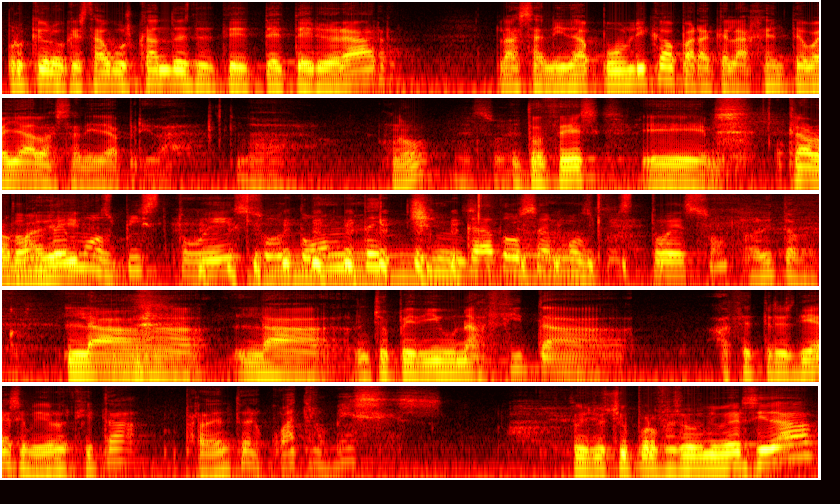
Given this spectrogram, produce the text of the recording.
Porque lo que está buscando es deteriorar la sanidad pública para que la gente vaya a la sanidad privada. Claro. ¿no? Entonces, eh, claro, ¿Dónde hemos visto eso? ¿Dónde chingados hemos visto eso? Ahorita me la, la, Yo pedí una cita hace tres días y me dieron cita para dentro de cuatro meses. Entonces, yo soy profesor de universidad,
